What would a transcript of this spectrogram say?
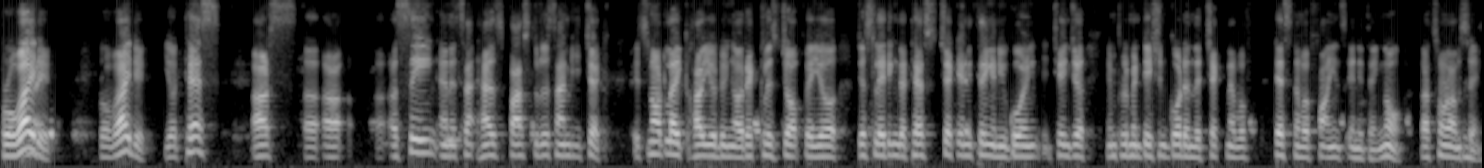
Provided, right. provided your tests are, uh, are, are sane and it has passed through the sanity check. It's not like how you're doing a reckless job where you're just letting the test check anything and you go and change your implementation code and the check never test never finds anything. No, that's what I'm saying.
